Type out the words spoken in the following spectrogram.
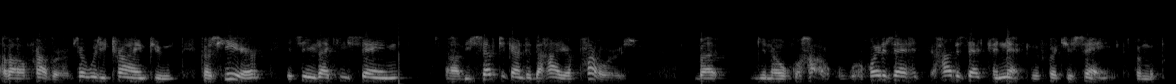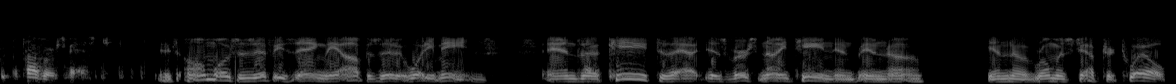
about Proverbs? What was he trying to? Because here it seems like he's saying, uh, "Be subject unto the higher powers," but you know, how, where does that? How does that connect with what you're saying from the Proverbs passage? It's almost as if he's saying the opposite of what he means. And the key to that is verse 19 in in uh, in uh, Romans chapter 12,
